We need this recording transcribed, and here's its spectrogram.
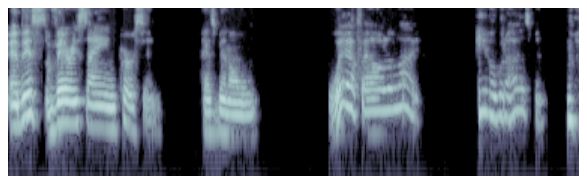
And this very same person has been on welfare all her life, even with a husband.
